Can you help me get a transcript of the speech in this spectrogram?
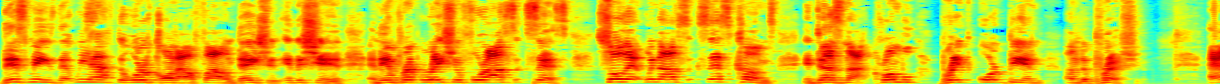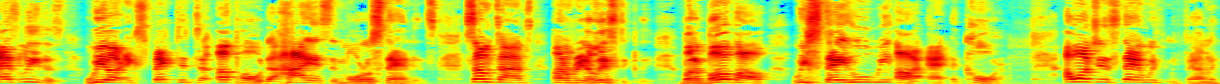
This means that we have to work on our foundation in the shed and in preparation for our success so that when our success comes, it does not crumble, break, or bend under pressure. As leaders, we are expected to uphold the highest in moral standards, sometimes unrealistically, but above all, we stay who we are at the core. I want you to stand with me, family,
